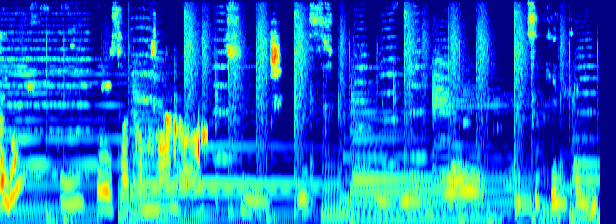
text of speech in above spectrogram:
I don't think there's like a manner to this reviewing or critiquing thing.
